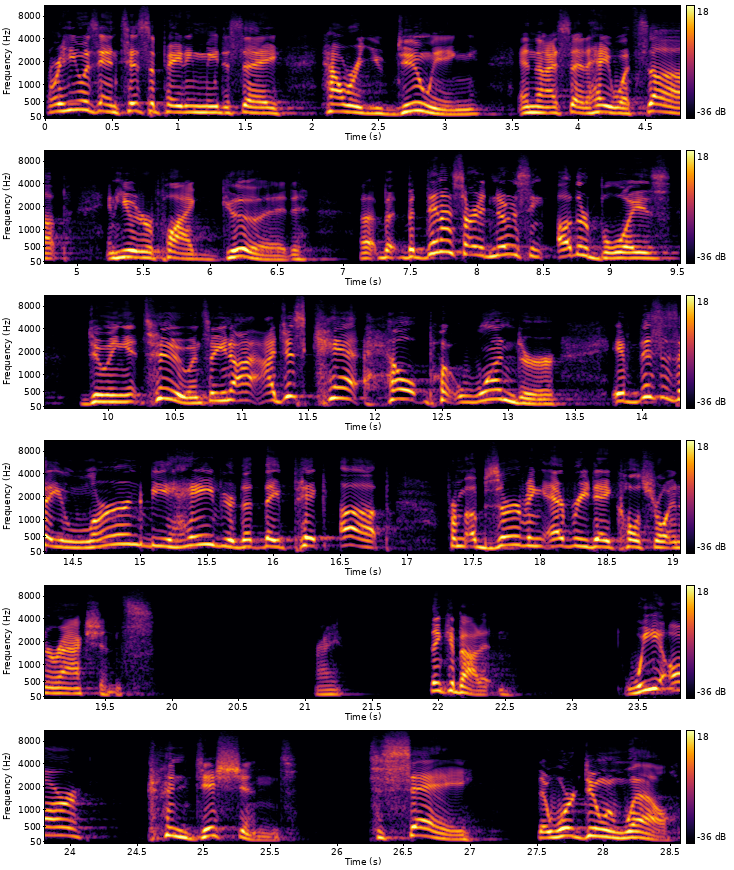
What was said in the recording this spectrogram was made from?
where he was anticipating me to say, How are you doing? And then I said, Hey, what's up? And he would reply, Good. Uh, but, but then I started noticing other boys doing it too. And so, you know, I, I just can't help but wonder if this is a learned behavior that they pick up from observing everyday cultural interactions. Right? Think about it. We are conditioned to say that we're doing well,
